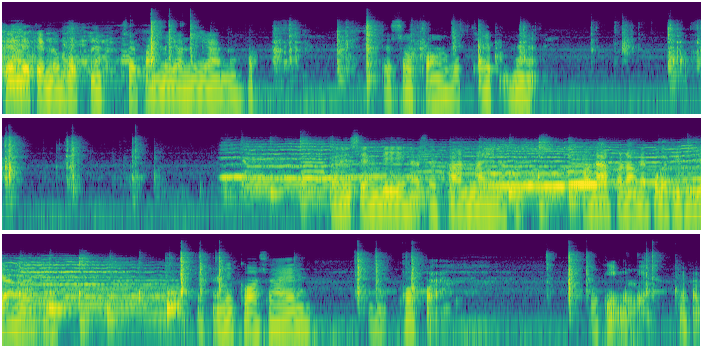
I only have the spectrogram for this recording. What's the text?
เล่นได้เต็มระบบนะสายพันธุ์ไม่หย่อนไม่ยานนะครับจะสอบฟังระบบเทปนะฮะ ตัวนี้เสียงดีฮะสายพานใหม่นะครับก่อหน้าก่อหลังได้ปกติทุกอย่างเลยนะอันนี้กอซ้ายนะกอขวาปกติหมดเลยนะครับ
